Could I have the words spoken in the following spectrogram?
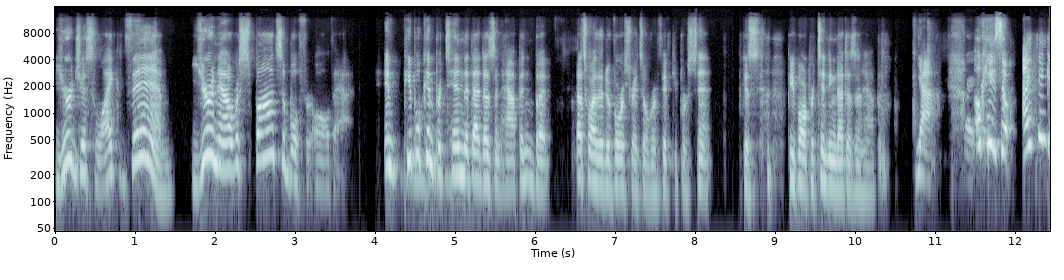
you're just like them. You're now responsible for all that. And people can pretend that that doesn't happen, but that's why the divorce rate's over 50%. because people are pretending that doesn't happen. Yeah. Right. Okay. So I think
